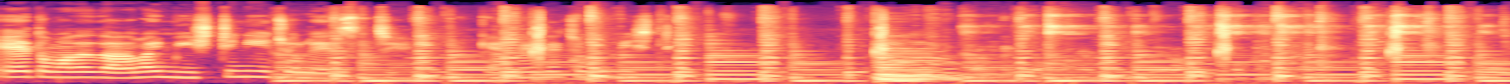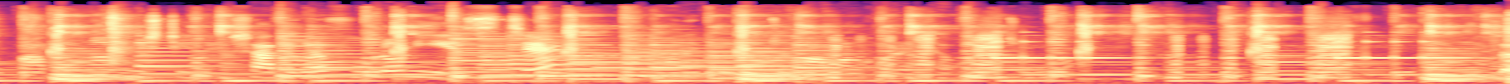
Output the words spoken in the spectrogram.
এ, তোমাদের দাদাভাই মিষ্টি নিয়ে চলে এসেছে। কেন এনেছো মিষ্টি? মিষ্টি সাথে করে ফুলও নিয়ে এসেছে। তো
